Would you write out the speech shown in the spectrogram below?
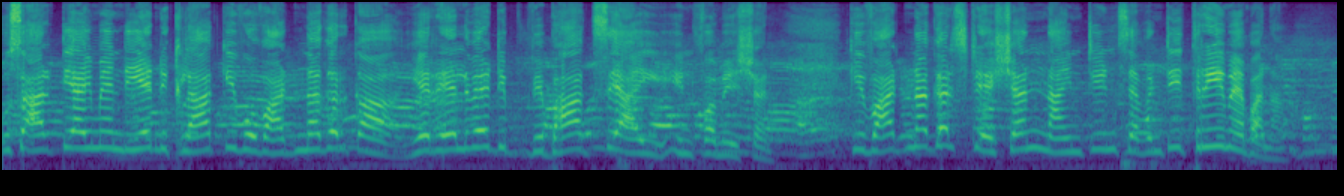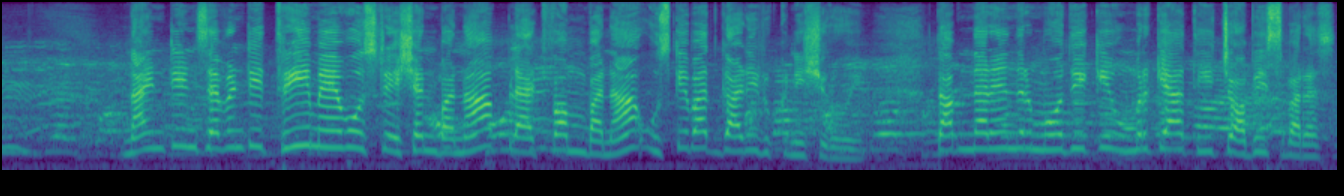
उस आरटीआई में ये निकला कि वो वाडनगर का, ये रेलवे विभाग से आई इन्फॉर्मेशन कि वाडनगर स्टेशन 1973 में बना। 1973 में वो स्टेशन बना, प्लेटफॉर्म बना, उसके बाद गाड़ी रुकनी शुरू हुई। तब नरेंद्र मोदी की उम्र क्या थी? 24 बरस।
